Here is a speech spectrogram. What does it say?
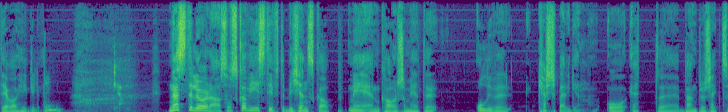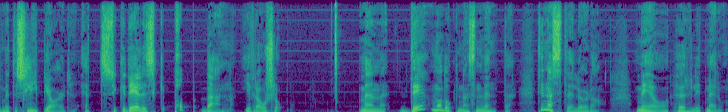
Det var hyggelig. Mm. Ja. Neste lørdag så skal vi stifte bekjentskap med en kar som heter Oliver Cashbergen, og et uh, bandprosjekt som heter Sleepyard. Et psykedelisk popband fra Oslo. Men det må dere nesten vente til neste lørdag med å høre litt mer om.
